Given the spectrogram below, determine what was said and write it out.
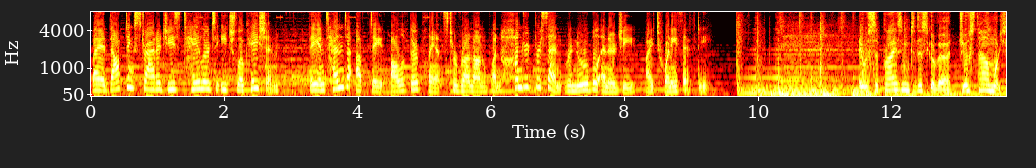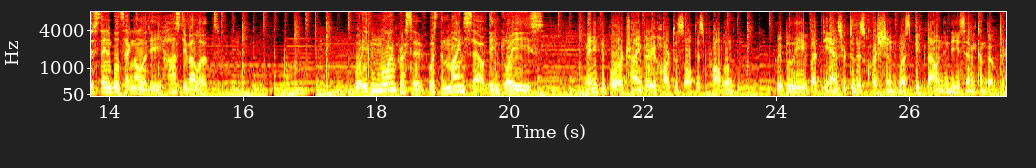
by adopting strategies tailored to each location, they intend to update all of their plants to run on 100% renewable energy by 2050. It was surprising to discover just how much sustainable technology has developed. But even more impressive was the mindset of the employees. Many people are trying very hard to solve this problem. We believe that the answer to this question must be found in the semiconductor.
